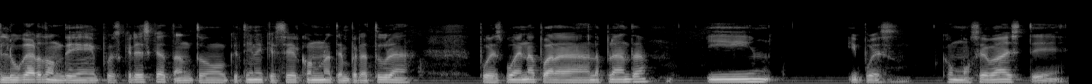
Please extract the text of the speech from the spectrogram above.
lugar donde pues crezca tanto que tiene que ser con una temperatura pues buena para la planta y y pues como se va este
